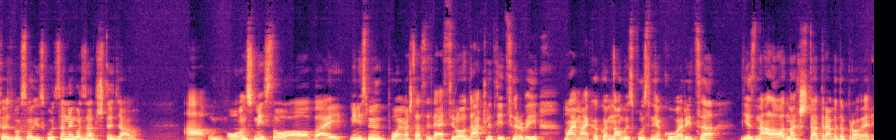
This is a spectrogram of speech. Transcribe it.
to je zbog svog iskustva, nego zato što je đavo. A u ovom smislu, ovaj, mi nismo imali pojma šta se desilo, odakle ti crvi. Moja majka koja je mnogo iskusnija kuvarica je znala odmah šta treba da proveri.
